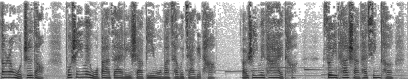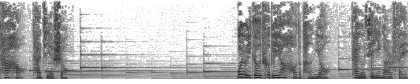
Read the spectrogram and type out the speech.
当然我知道，不是因为我爸在爱里傻逼，我妈才会嫁给他，而是因为他爱他。所以他傻，他心疼；他好，他接受。我有一个特别要好的朋友，他有些婴儿肥，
